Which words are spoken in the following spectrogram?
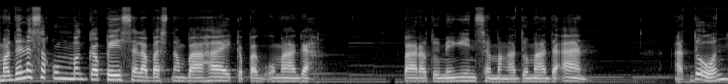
Madalas akong magkape sa labas ng bahay kapag umaga para tumingin sa mga dumadaan. At doon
